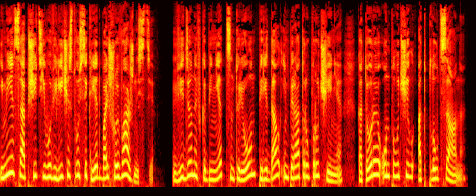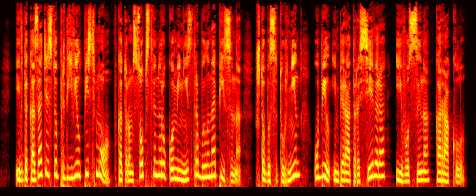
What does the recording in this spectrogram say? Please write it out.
имеет сообщить его величеству секрет большой важности. Введенный в кабинет Центурион передал императору поручение, которое он получил от Плауциана, и в доказательство предъявил письмо, в котором собственной рукой министра было написано, чтобы Сатурнин убил императора Севера и его сына Каракулу.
